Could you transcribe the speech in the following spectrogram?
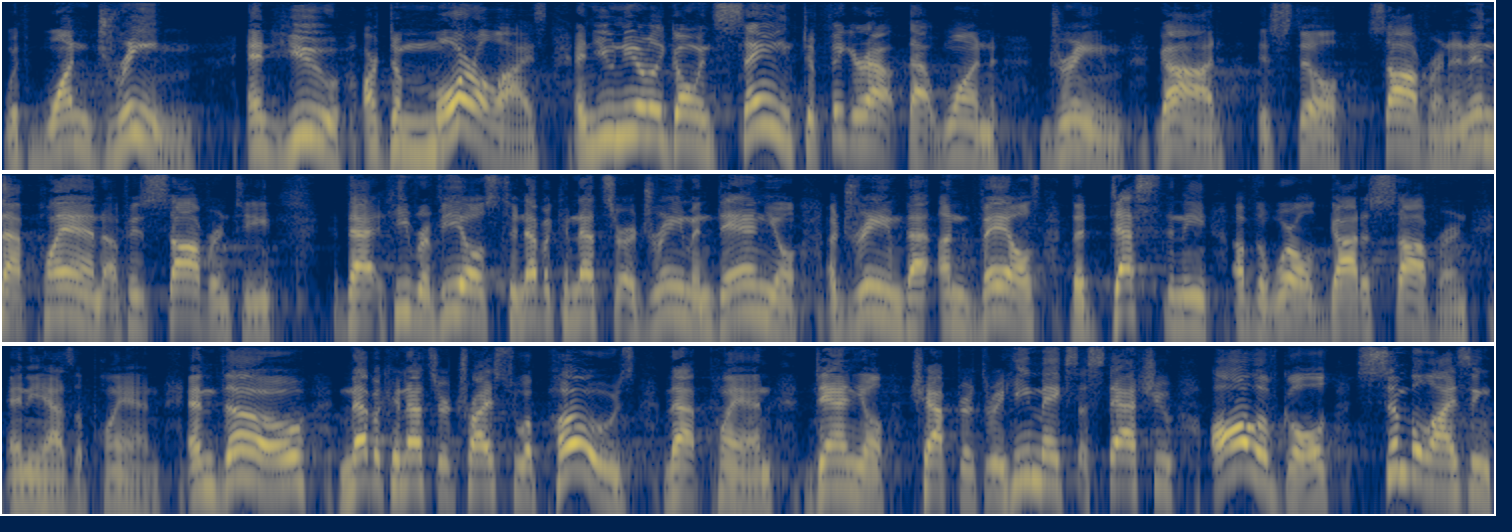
With one dream and you are demoralized and you nearly go insane to figure out that one dream. God is still sovereign. And in that plan of his sovereignty, that he reveals to Nebuchadnezzar a dream and Daniel a dream that unveils the destiny of the world. God is sovereign and he has a plan. And though Nebuchadnezzar tries to oppose that plan, Daniel chapter 3, he makes a statue all of gold symbolizing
